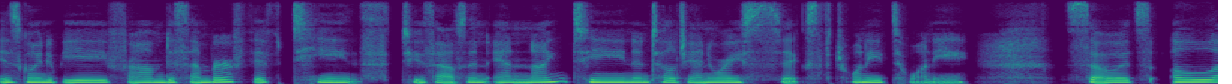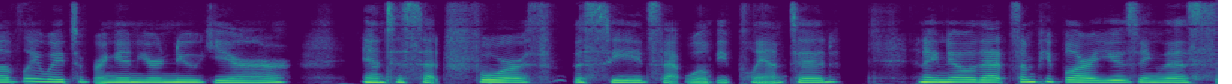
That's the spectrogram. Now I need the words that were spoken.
is going to be from December 15th, 2019 until January 6th, 2020. So it's a lovely way to bring in your new year and to set forth the seeds that will be planted. And I know that some people are using this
